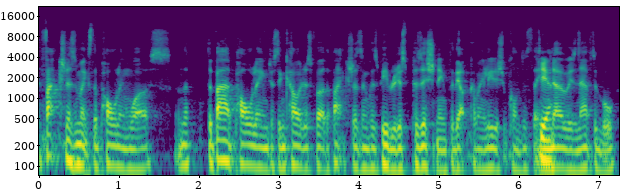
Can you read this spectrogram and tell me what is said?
the factionalism makes the polling worse, and the, the bad polling just encourages further factionalism because people are just positioning for the upcoming leadership contest they Yeah. know is inevitable,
